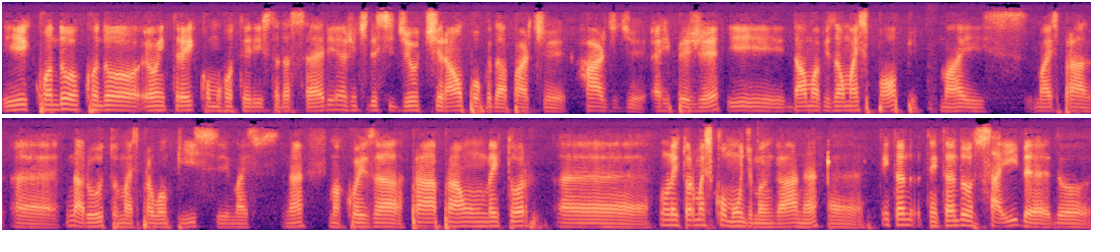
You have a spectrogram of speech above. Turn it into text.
E quando, quando eu entrei como roteirista da série, a gente decidiu tirar um pouco da parte hard de RPG e dar uma visão mais pop, mais mais para é, Naruto, mais para One Piece, mais, né, uma coisa para um leitor, é, um leitor mais comum de mangá, né, é, tentando, tentando sair de, do,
